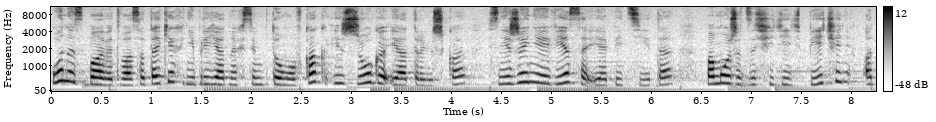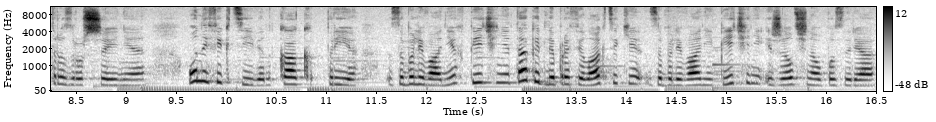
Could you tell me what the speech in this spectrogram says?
Он избавит вас от таких неприятных симптомов, как изжога и отрыжка, снижение веса и аппетита, поможет защитить печень от разрушения. Он эффективен как при заболеваниях печени, так и для профилактики заболеваний печени и желчного пузыря.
